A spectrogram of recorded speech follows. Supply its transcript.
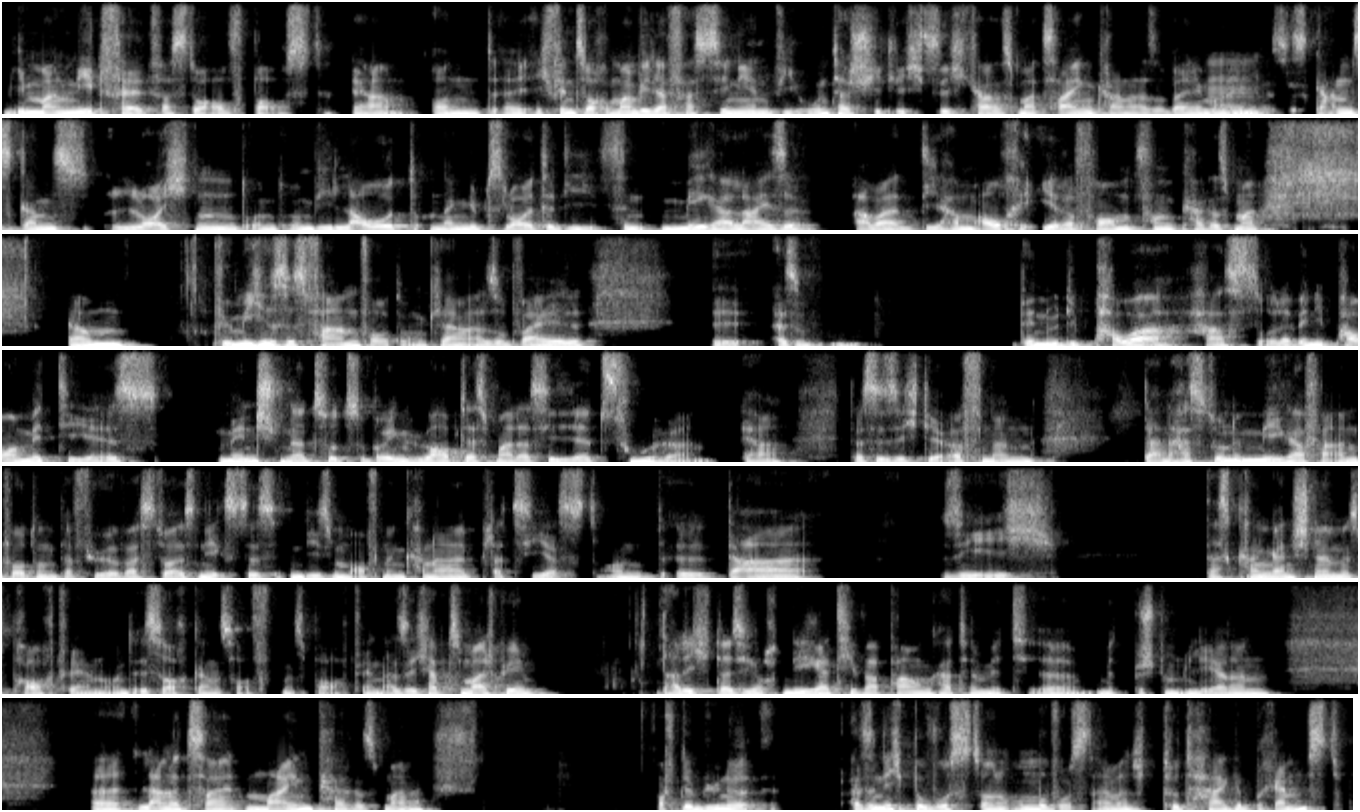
wie ein Magnetfeld, was du aufbaust. Ja, und äh, ich finde es auch immer wieder faszinierend, wie unterschiedlich sich Charisma zeigen kann. Also bei dem mhm. einen ist es ganz, ganz leuchtend und irgendwie laut, und dann gibt es Leute, die sind mega leise, aber die haben auch ihre Form von Charisma. Ähm, für mich ist es Verantwortung, ja, also weil, äh, also wenn du die Power hast oder wenn die Power mit dir ist, Menschen dazu zu bringen, überhaupt erstmal, dass sie dir zuhören, ja, dass sie sich dir öffnen, dann hast du eine mega Verantwortung dafür, was du als nächstes in diesem offenen Kanal platzierst. Und äh, da sehe ich, das kann ganz schnell missbraucht werden und ist auch ganz oft missbraucht werden. Also ich habe zum Beispiel, dadurch, dass ich auch negative Erfahrungen hatte mit, äh, mit bestimmten Lehrern, äh, lange Zeit mein Charisma auf der Bühne also nicht bewusst, sondern unbewusst einfach total gebremst,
